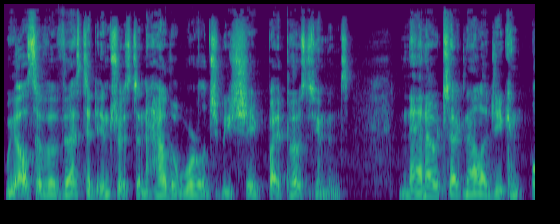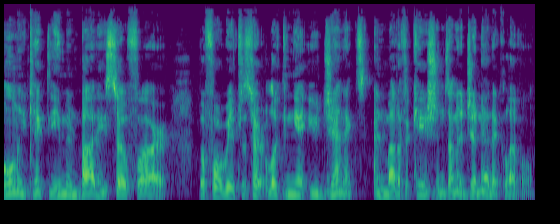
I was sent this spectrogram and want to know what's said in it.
we also have a vested interest in how the world should be shaped by posthumans. Nanotechnology can only take the human body so far before we have to start looking at eugenics and modifications on a genetic level.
